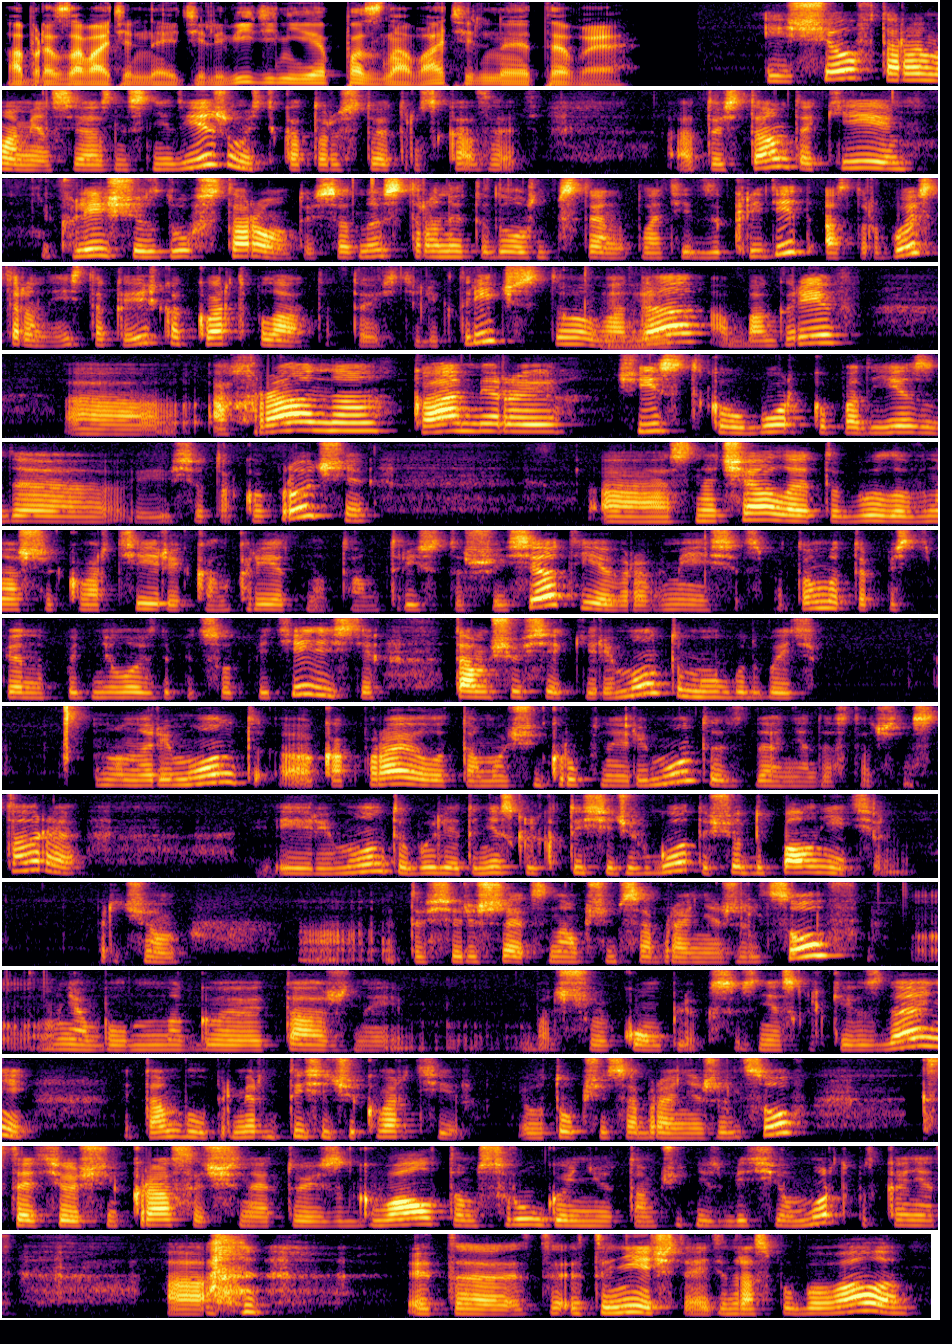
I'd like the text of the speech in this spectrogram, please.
Образовательное телевидение, познавательное ТВ. Еще второй момент, связанный с недвижимостью, который стоит рассказать. А, то есть там такие клещи с двух сторон. То есть, с одной стороны, ты должен постоянно платить за кредит, а с другой стороны, есть такая вещь, как квартплата. То есть, электричество, вода, угу. обогрев, а, охрана, камеры, чистка, уборка подъезда и все такое прочее – сначала это было в нашей квартире конкретно там 360 евро в месяц, потом это постепенно поднялось до 550. Там еще всякие ремонты могут быть. Но на ремонт, а, как правило, там очень крупные ремонты, здание достаточно старое, и ремонты были это несколько тысяч в год еще дополнительно. Причем а, это все решается на общем собрании жильцов. У меня был многоэтажный большой комплекс из нескольких зданий, и там было примерно тысячи квартир. И вот общее собрание жильцов, кстати, очень красочное, то есть с гвалтом, с руганью, там чуть не с битьем морд под конец. А, это, это, это нечто. Я один раз побывала,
